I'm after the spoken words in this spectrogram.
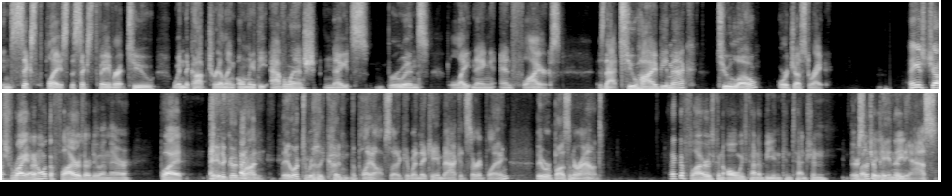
in sixth place the sixth favorite to win the cup trailing only the avalanche knights bruins lightning and flyers. Is that too high bmac too low or just right? I think it's just right. I don't know what the Flyers are doing there, but they had a good run they looked really good in the playoffs like when they came back and started playing they were buzzing around I think the Flyers can always kind of be in contention. they're such they- a pain they- in the ass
